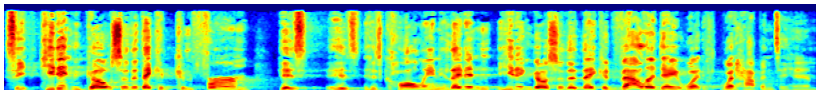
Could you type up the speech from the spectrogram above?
See, he didn't go so that they could confirm his, his, his calling. They didn't, he didn't go so that they could validate what, what happened to him.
